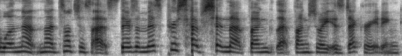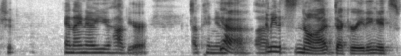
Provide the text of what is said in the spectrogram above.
well, not not it's not just us. There's a misperception that feng that feng shui is decorating, and I know you have your opinion. Yeah, I mean it's not decorating. It's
